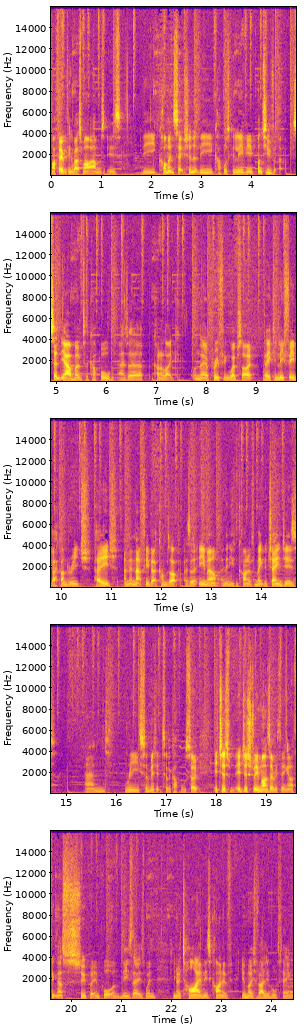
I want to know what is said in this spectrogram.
My favourite thing about Smart Albums is the comment section that the couples can leave you. Once you've sent the album over to the couple as a kind of like on their proofing website, they can leave feedback under each page and then that feedback comes up as an email and then you can kind of make the changes and resubmit it to the couple. So it just it just streamlines everything and I think that's super important these days when you know, time is kind of your most valuable thing.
